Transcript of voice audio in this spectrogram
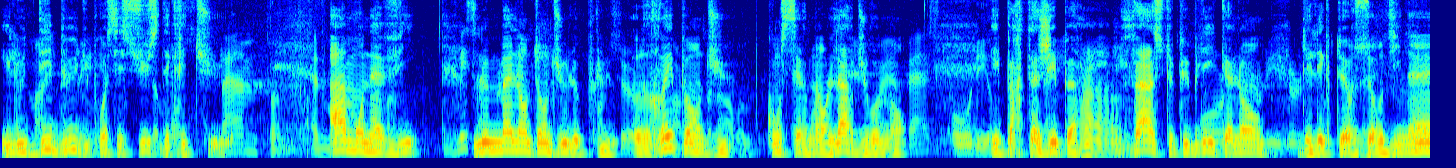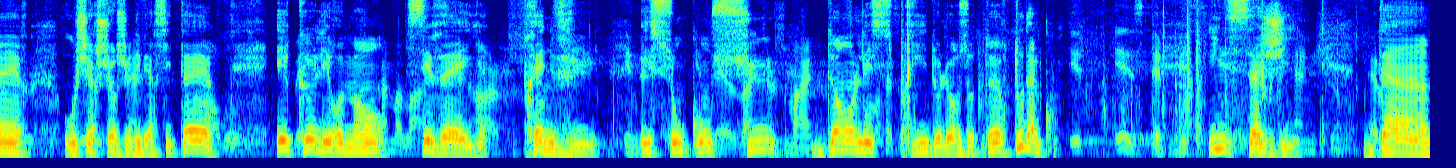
et le début du processus d'écriture. À mon avis, le malentendu le plus répandu concernant l'art du roman est partagé par un vaste public allant des lecteurs ordinaires aux chercheurs universitaires et que les romans s'éveillent, prennent vue et sont conçus dans l'esprit de leurs auteurs tout d'un coup. Il s'agit d'un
